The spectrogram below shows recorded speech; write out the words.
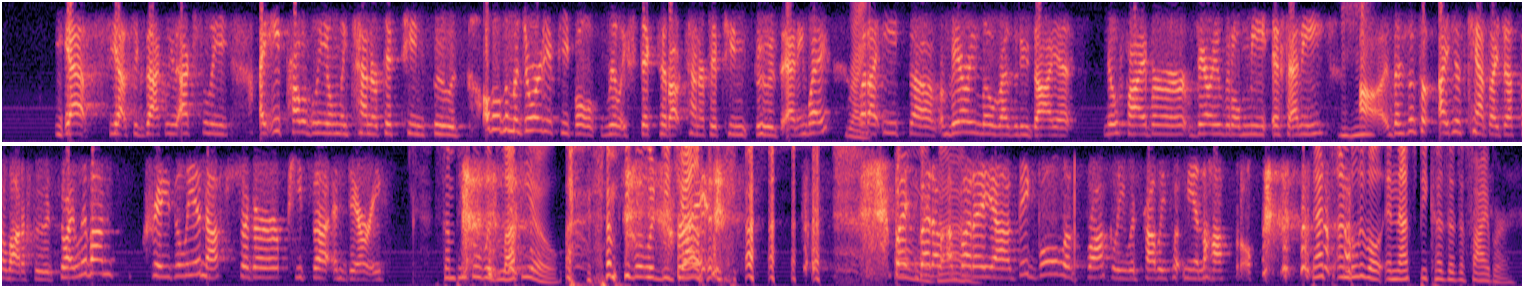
Yes, yes, exactly. Actually, I eat probably only 10 or 15 foods, although the majority of people really stick to about 10 or 15 foods anyway. Right. But I eat uh, a very low residue diet, no fiber, very little meat, if any. Uh, there's just I just can't digest a lot of food. So I live on, crazily enough, sugar, pizza, and dairy. Some people would love you. Some people would be jealous. But, Oh, but, a, but a uh, big bowl of broccoli would probably put me in the hospital. that's unbelievable, and that's because of the fiber.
